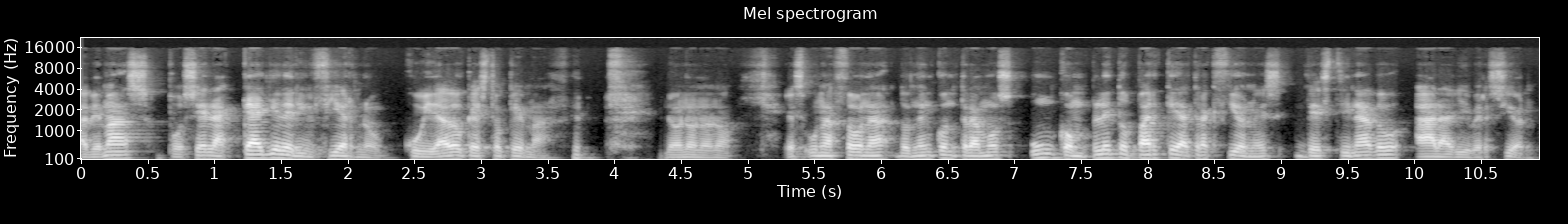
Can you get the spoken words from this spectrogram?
Además, posee la calle del infierno. Cuidado que esto quema. no, no, no, no. Es una zona donde encontramos un completo parque de atracciones destinado a la diversión.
